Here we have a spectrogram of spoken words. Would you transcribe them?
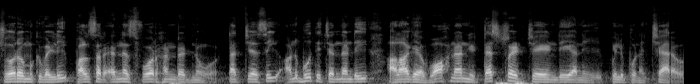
షోరూమ్కి వెళ్ళి పల్సర్ ఎన్ఎస్ ఫోర్ హండ్రెడ్ను టచ్ చేసి అనుభూతి చెందండి అలాగే వాహనాన్ని టెస్ట్ రైడ్ చేయండి అని పిలుపునిచ్చారు.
